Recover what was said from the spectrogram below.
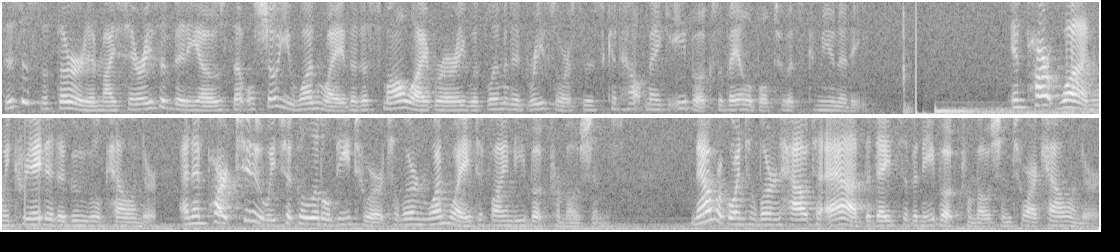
This is the third in my series of videos that will show you one way that a small library with limited resources can help make ebooks available to its community. In part one, we created a Google Calendar, and in part two, we took a little detour to learn one way to find ebook promotions. Now we're going to learn how to add the dates of an ebook promotion to our calendar.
